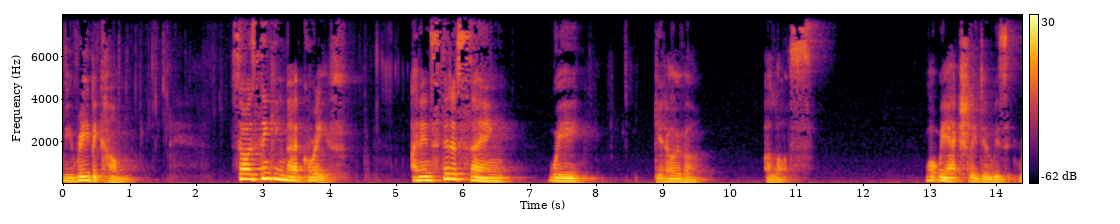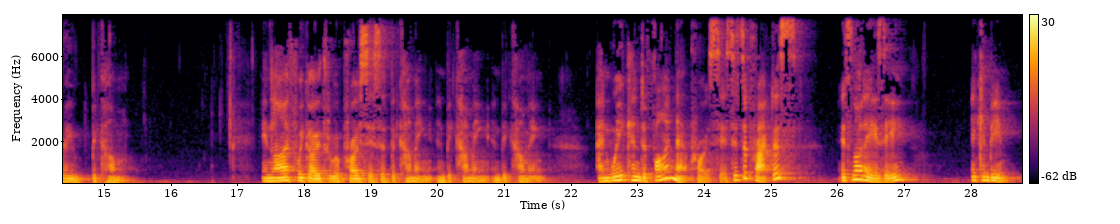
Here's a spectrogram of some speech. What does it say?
We re-become. So I was thinking about grief. And instead of saying we get over a loss, what we actually do is re-become. In life, we go through a process of becoming and becoming and becoming. And we can define that process. It's a practice. It's not easy. It can be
